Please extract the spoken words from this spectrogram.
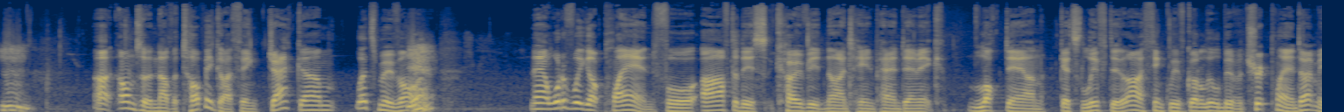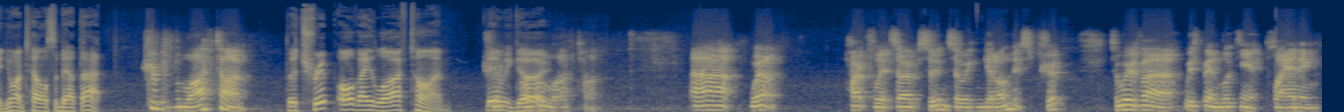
Mm. uh, on to another topic, I think, Jack. Um, let's move on. Yeah. Now, what have we got planned for after this COVID 19 pandemic lockdown gets lifted? I think we've got a little bit of a trip plan, don't we? You want to tell us about that? Trip of a lifetime. The trip of a lifetime. There Trip we Of go. a lifetime. Uh, well, hopefully it's over soon so we can get on this trip. So we've uh, we've been looking at planning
